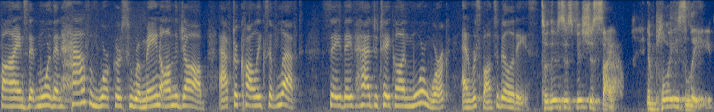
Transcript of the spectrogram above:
finds that more than half of workers who remain on the job after colleagues have left say they've had to take on more work and responsibilities. So there's this vicious cycle. Employees leave,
